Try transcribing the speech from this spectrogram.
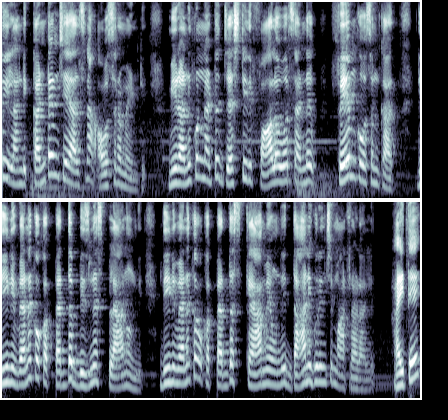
ఇలాంటి కంటెంట్ చేయాల్సిన అవసరం ఏంటి? మీరు అనుకున్నట్టు జస్ట్ ఇది ఫాలోవర్స్ అండ్ ఫేమ్ కోసం కాదు. దీని వెనక ఒక పెద్ద బిజినెస్ ప్లాన్ ఉంది. దీని వెనక ఒక పెద్ద స్కామే ఉంది. దాని గురించి మాట్లాడాలి. అయితే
